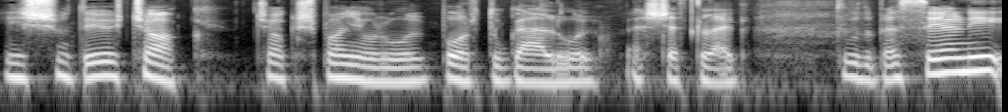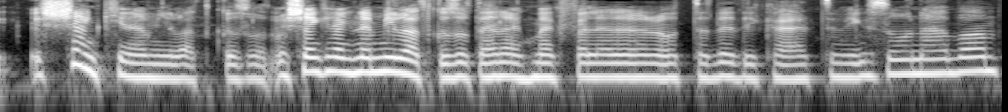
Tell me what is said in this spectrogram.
és ő csak csak spanyolul, portugálul esetleg tud beszélni, és senki nem nyilatkozott, vagy senkinek nem nyilatkozott ennek megfelelően ott a dedikált mixzónában,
